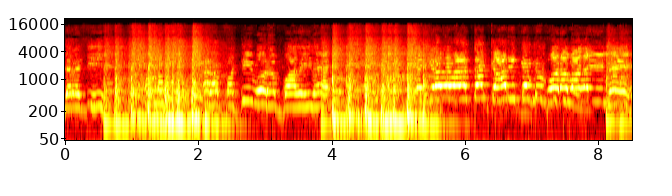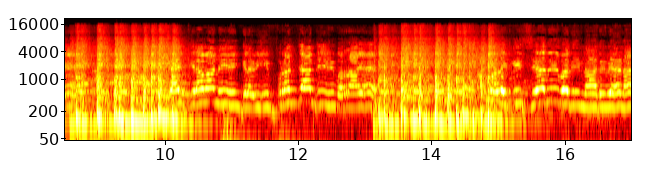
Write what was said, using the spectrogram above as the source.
திரட்டி பட்டி போற பாதையில. என் கிழவை வளர்த்தா காரிக்கைக்கு போற பாதையில. என் கிழவனு கிழவியும் புரஞ்சாஞ்சி வர்றாய. நம்மளுக்கு சேதுபதி நாடு வேணா.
